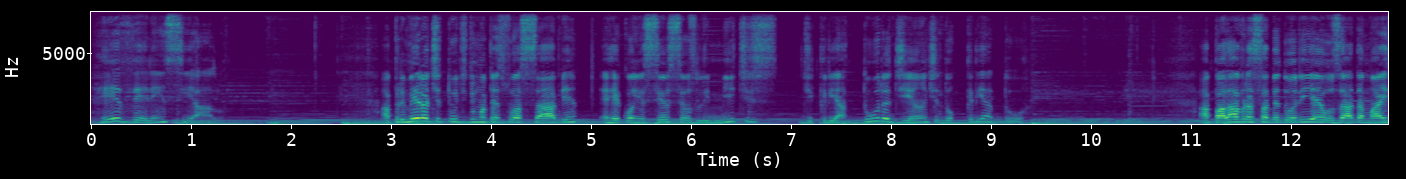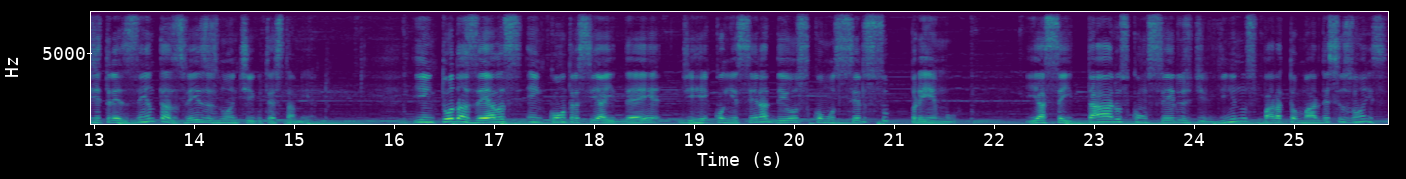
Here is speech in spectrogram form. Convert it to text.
reverenciá-lo. A primeira atitude de uma pessoa sábia é reconhecer seus limites de criatura diante do Criador. A palavra sabedoria é usada mais de 300 vezes no Antigo Testamento e em todas elas encontra-se a ideia de reconhecer a Deus como ser supremo e aceitar os conselhos divinos para tomar decisões.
